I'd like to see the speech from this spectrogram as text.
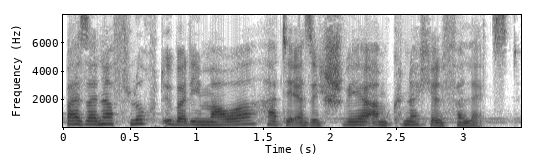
Bei seiner Flucht über die Mauer hatte er sich schwer am Knöchel verletzt.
